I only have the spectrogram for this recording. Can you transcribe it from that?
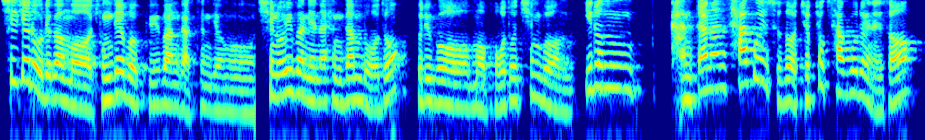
실제로 우리가 뭐 중대법 위반 같은 경우 신호 위반이나 횡단보도 그리고 뭐 보도 침범 이런 간단한 사고에서도 접촉 사고로 인해서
